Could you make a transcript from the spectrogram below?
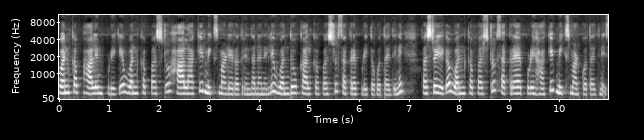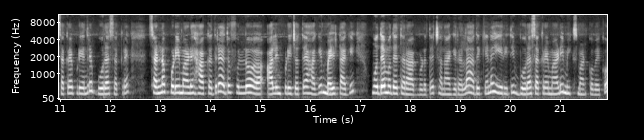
ಒಂದು ಕಪ್ ಹಾಲಿನ ಪುಡಿಗೆ ಒಂದು ಕಪ್ಪಷ್ಟು ಹಾಲು ಹಾಕಿ ಮಿಕ್ಸ್ ಮಾಡಿರೋದ್ರಿಂದ ನಾನಿಲ್ಲಿ ಒಂದು ಕಾಲು ಕಪ್ಪಷ್ಟು ಸಕ್ಕರೆ ಪುಡಿ ತೊಗೋತಾ ಇದ್ದೀನಿ. ಫಸ್ಟು ಈಗ ಒಂದು ಕಪ್ಪಷ್ಟು ಸಕ್ಕರೆ ಪುಡಿ ಹಾಕಿ ಮಿಕ್ಸ್ ಮಾಡ್ಕೋತಾ ಇದ್ದೀನಿ. ಸಕ್ಕರೆ ಪುಡಿ ಅಂದರೆ ಬೂರ ಸಕ್ಕರೆ. ಸಣ್ಣ ಪುಡಿ ಮಾಡಿ ಹಾಕಿದ್ರೆ ಅದು ಫುಲ್ಲು ಹಾಲಿನ ಪುಡಿ ಜೊತೆ ಹಾಗೆ ಮೆಲ್ಟಾಗಿ ಮುದ್ದೆ ಮುದ್ದೆ ಥರ ಆಗಿಬಿಡುತ್ತೆ, ಚೆನ್ನಾಗಿರಲ್ಲ. ಅದಕ್ಕೇ ಈ ರೀತಿ ಬೂರ ಸಕ್ಕರೆ ಮಾಡಿ ಮಿಕ್ಸ್ ಮಾಡ್ಕೋಬೇಕು.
